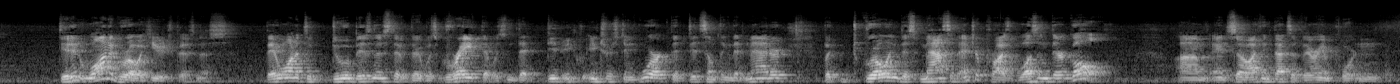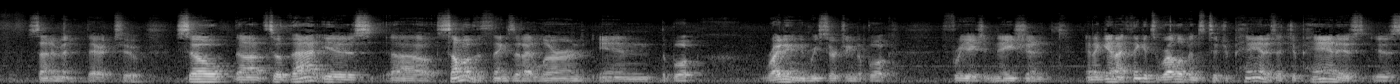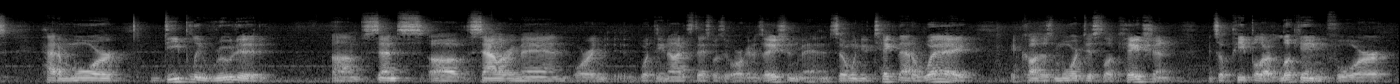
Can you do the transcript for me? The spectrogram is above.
didn't want to grow a huge business. They wanted to do a business that, that was great, that, was, that did interesting work, that did something that mattered, but growing this massive enterprise wasn't their goal. Um, and so I think that's a very important sentiment there, too. So, uh, so that is uh, some of the things that I learned in the book, writing and researching the book, Free Agent Nation. And again, I think its relevance to Japan is that Japan is, is had a more deeply rooted um, sense of the salaryman, or what the United States was the organization man. And so when you take that away, it causes more dislocation. And so people are looking for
